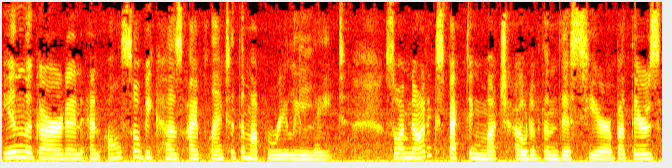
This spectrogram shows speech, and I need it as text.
in the garden and also because I planted them up really late. So I'm not expecting much out of them this year, but there's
